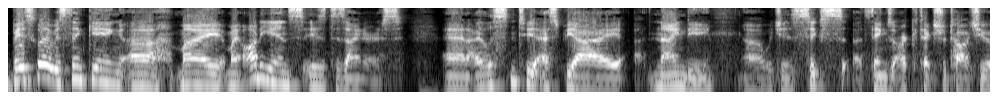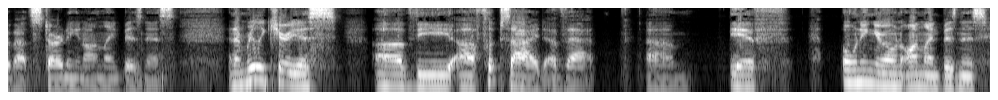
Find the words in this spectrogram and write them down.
basically, I was thinking uh, my my audience is designers, and I listened to SPI 90, uh, which is six things architecture taught you about starting an online business, and I'm really curious of the uh, flip side of that. Um, if owning your own online business,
